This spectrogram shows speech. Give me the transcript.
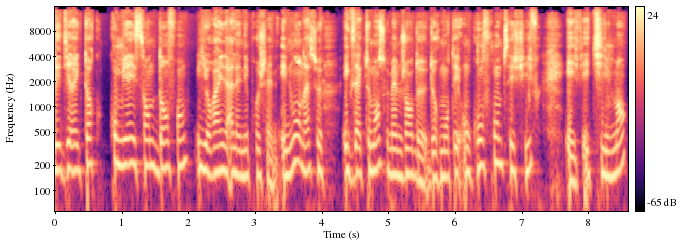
les directeurs combien ils sentent d'enfants il y aura à l'année prochaine. Et nous, on a ce exactement ce même genre de, de remontée. On confronte ces chiffres et effectivement,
